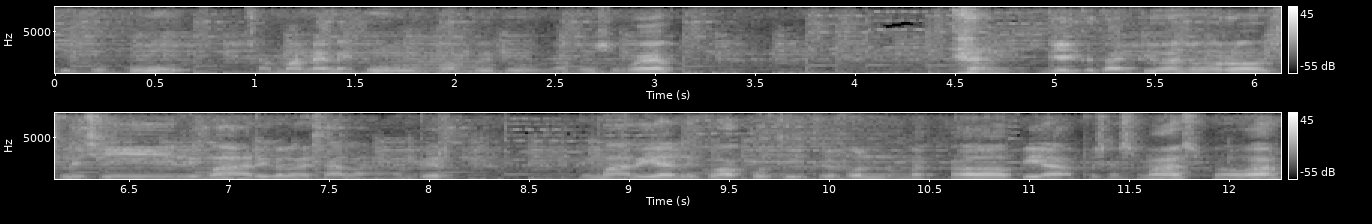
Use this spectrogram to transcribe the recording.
ibuku sama nenekku waktu itu langsung swab. Dan ya itu tadi mas umur selisih lima hari kalau nggak salah. Hampir lima harian itu aku ditelepon eh, pihak puskesmas bahwa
